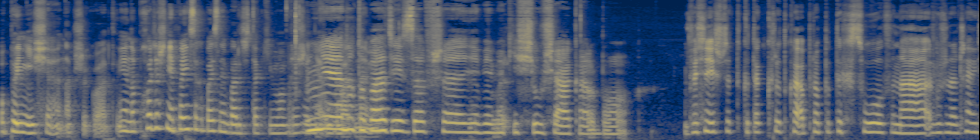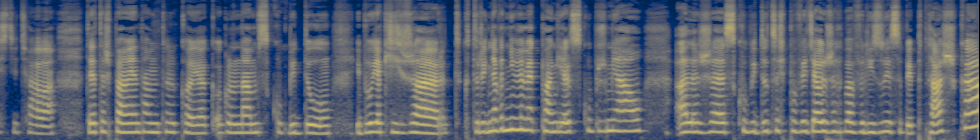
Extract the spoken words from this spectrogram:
o penisie na przykład. Nie no, chociaż nie, penis to chyba jest najbardziej taki, mam wrażenie, Nie, no to bardziej zawsze, nie wiem, jakiś siusiak albo. Właśnie jeszcze tylko tak krótko a propos tych słów na różne części ciała. To ja też pamiętam tylko jak oglądałam Scooby-Doo i był jakiś żart, który nawet nie wiem jak po angielsku brzmiał, ale że Scooby-Doo coś powiedział, że chyba wylizuje sobie ptaszka.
